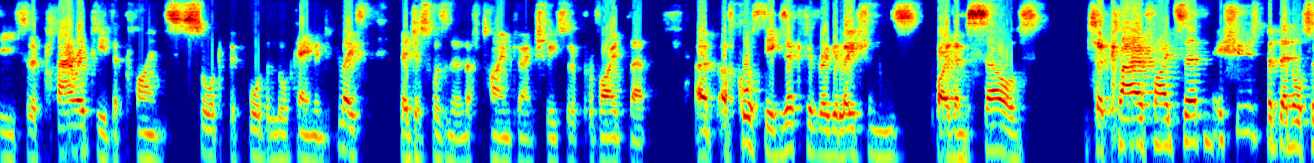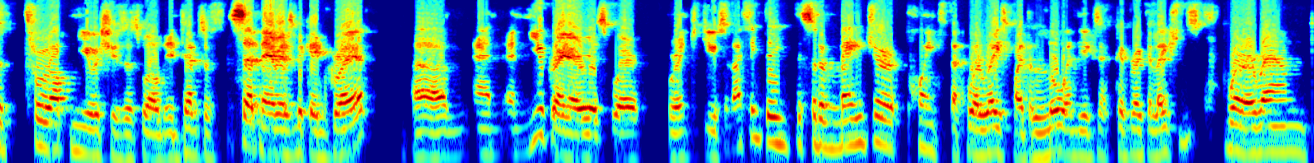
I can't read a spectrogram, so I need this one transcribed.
the sort of clarity that clients sought before the law came into place, there just wasn't enough time to actually sort of provide that. Uh, of course, the executive regulations by themselves so clarified certain issues, but then also threw up new issues as well in terms of certain areas became grayer um, and and new grey areas were were introduced. And I think the, the sort of major points that were raised by the law and the executive regulations were around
